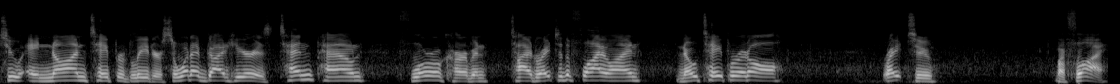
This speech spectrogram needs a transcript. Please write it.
to a non-tapered leader. So what I've got here is 10 pound fluorocarbon tied right to the fly line, no taper at all, right to my fly.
